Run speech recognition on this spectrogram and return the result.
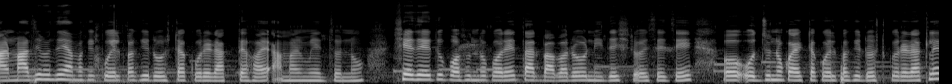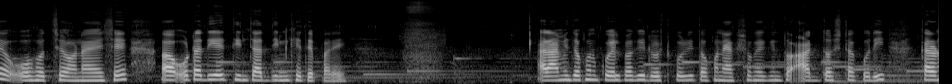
আর মাঝে মাঝে আমাকে কোয়েল পাখির রোস্টটা করে রাখতে হয় আমার মেয়ের জন্য। সে যেহেতু পছন্দ করে, তার বাবারও নির্দেশ রয়েছে যে, ও, ওর জন্য কয়েকটা কোয়েল পাখির রোস্ট করে রাখলে ও হচ্ছে অনায়াসে ওটা দিয়ে তিন চার দিন খেতে পারে। আর আমি যখন কোয়েল পাখি রোস্ট করি, তখন একসঙ্গে কিন্তু আট দশটা করি। কারণ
